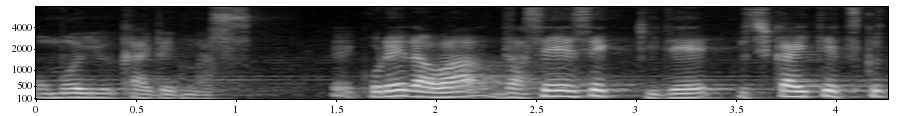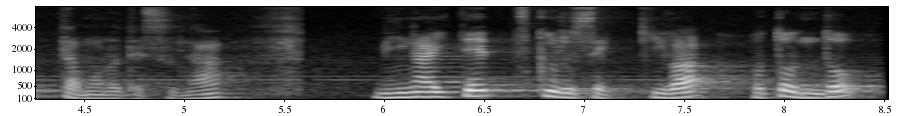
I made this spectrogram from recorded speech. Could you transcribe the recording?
思い浮かべます。これらは惰性石器で打ち替えて作ったものですが磨いて作る石器はほとんど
